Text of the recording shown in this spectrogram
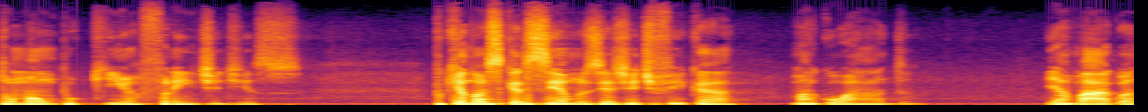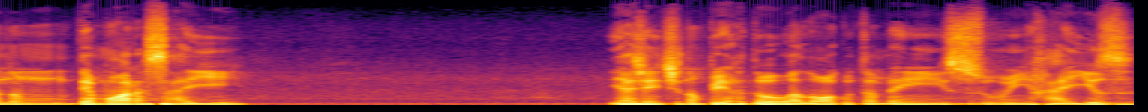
tomar um pouquinho à frente disso. Porque nós crescemos e a gente fica magoado. E a mágoa não demora a sair. E a gente não perdoa logo também, isso enraiza.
